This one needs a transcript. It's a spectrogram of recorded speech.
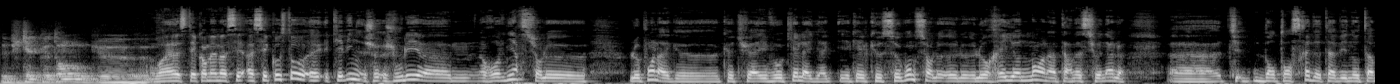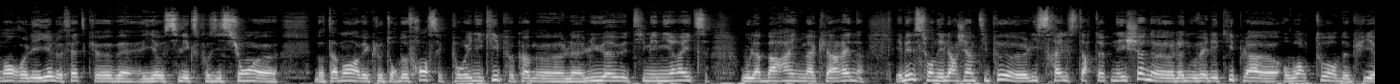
depuis quelques temps. Donc, euh... ouais, c'était quand même assez assez costaud. Euh, Kevin, je, je voulais euh, revenir sur le le point là que, que, tu as évoqué là il y a, il y a quelques secondes sur le, le, le rayonnement à l'international. Euh, dans ton thread, tu avais notamment relayé le fait que ben, il y a aussi l'exposition, euh, notamment avec le Tour de France, et que pour une équipe comme euh, l'UAE Team Emirates ou la Bahrain McLaren, et même si on élargit un petit peu l'Israel Startup Nation, la nouvelle équipe là au World Tour depuis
